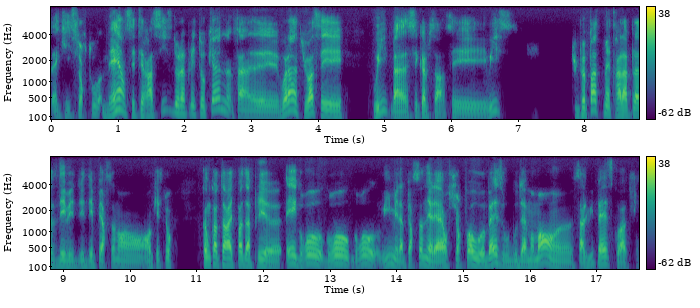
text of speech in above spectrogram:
bah, qui se retrouve, merde, c'était raciste de l'appeler token? Enfin, euh, voilà, tu vois, c'est, oui, bah, c'est comme ça. C'est, oui, tu peux pas te mettre à la place des, des, des personnes en, en, question. Comme quand t'arrêtes pas d'appeler, euh, hey, gros, gros, gros. Oui, mais la personne, elle est en surpoids ou obèse. Au bout d'un moment, euh, ça lui pèse, quoi. Tu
